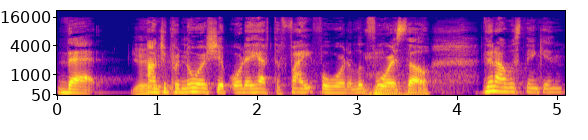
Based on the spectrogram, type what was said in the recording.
that entrepreneurship or they have to fight for it or look for it. So then I was thinking,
